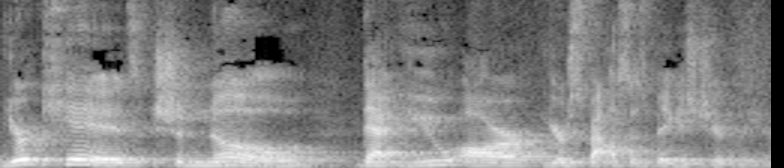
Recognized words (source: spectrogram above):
Your kids should know that you are your spouse's biggest cheerleader.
